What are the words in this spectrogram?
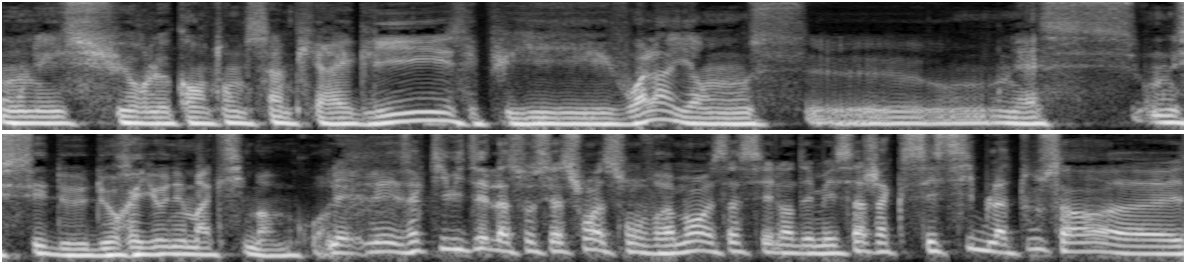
On est sur le canton de Saint-Pierre-Église. Et puis voilà, a, on, se- on, est- on essaie de, de rayonner maximum. Quoi. Les, les activités de l'association, elles sont vraiment, et ça c'est l'un des messages, accessibles à tous. Hein. Euh,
